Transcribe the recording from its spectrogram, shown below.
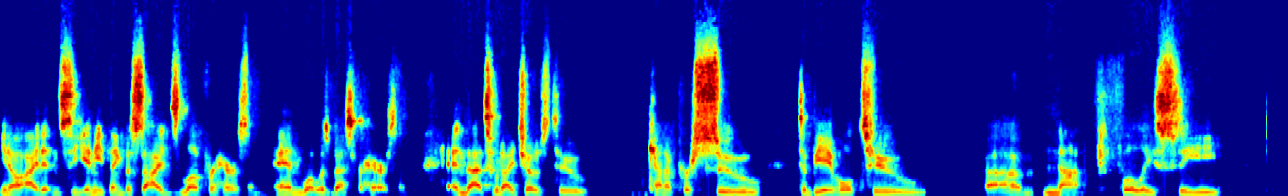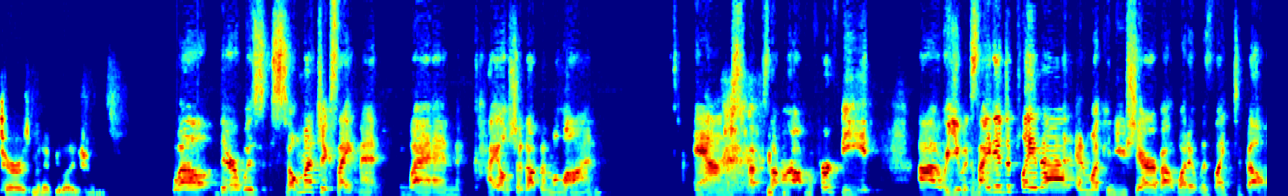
You know, I didn't see anything besides love for Harrison and what was best for Harrison. And that's what I chose to kind of pursue to be able to um, not fully see Tara's manipulations. Well, there was so much excitement when Kyle showed up in Milan and swept Summer off of her feet. Uh, were you excited to play that? And what can you share about what it was like to film?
